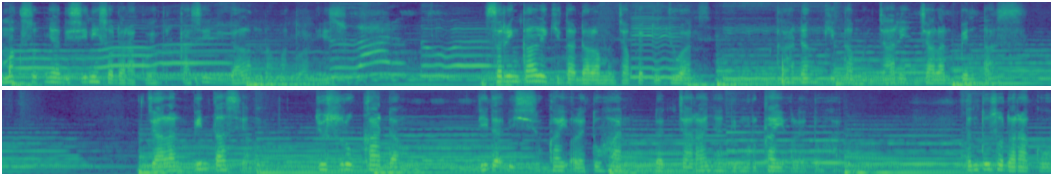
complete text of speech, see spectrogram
Maksudnya di sini saudaraku yang terkasih di dalam nama Tuhan Yesus. Seringkali kita dalam mencapai tujuan, kadang kita mencari jalan pintas jalan pintas yang justru kadang tidak disukai oleh Tuhan dan caranya dimurkai oleh Tuhan. Tentu saudaraku,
